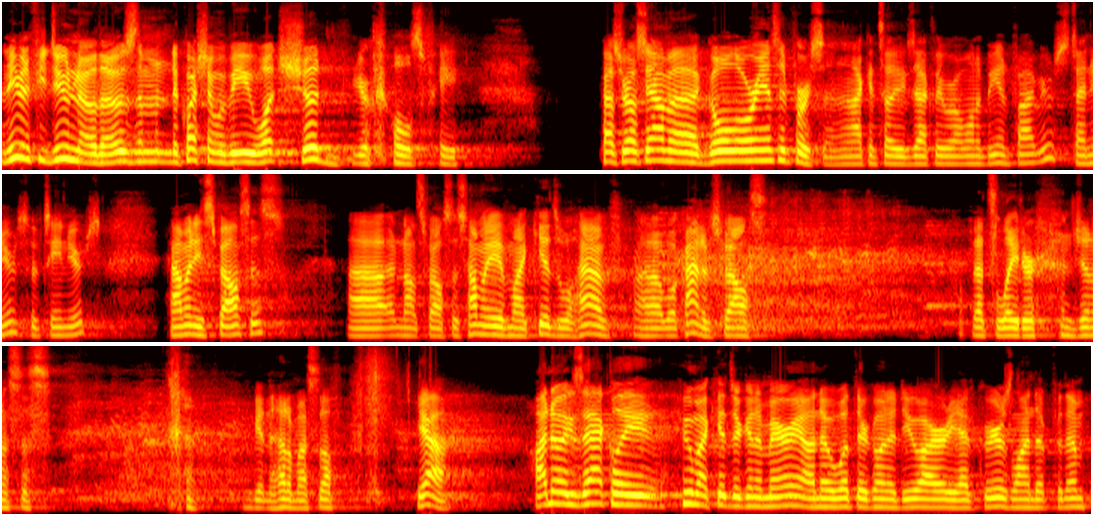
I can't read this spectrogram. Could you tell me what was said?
And even if you do know those, then the question would be what should your goals be? Pastor Rusty, I'm a goal oriented person, and I can tell you exactly where I want to be in five years, 10 years, 15 years. How many spouses? Uh, not spouses, how many of my kids will have uh, what kind of spouse? That's later in Genesis. I'm getting ahead of myself. Yeah. I know exactly who my kids are going to marry. I know what they're going to do. I already have careers lined up for them.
